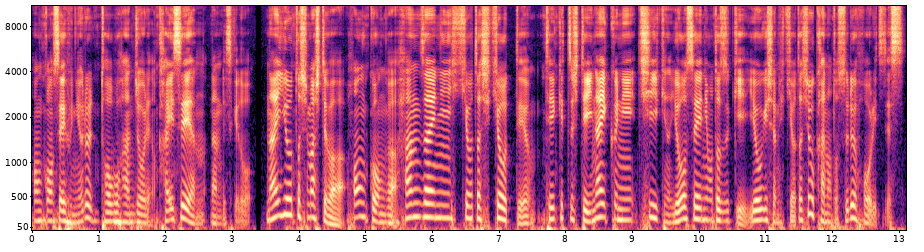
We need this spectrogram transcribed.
香港政府による逃亡犯条例の改正案なんですけど、内容としましては、香港が犯罪人引き渡し協定を締結していない国、地域の要請に基づき、容疑者の引き渡しを可能とする法律です。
